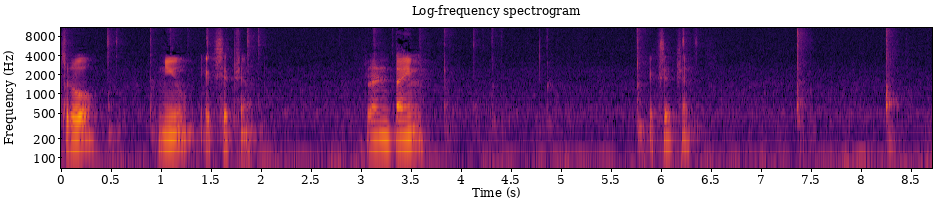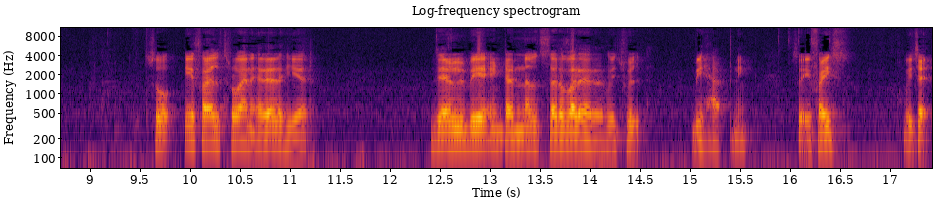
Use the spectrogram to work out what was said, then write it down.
Throw new exception. Runtime exception. So if I'll throw an error here there will be an internal server error which will be happening. So if I which I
